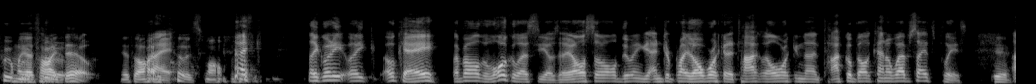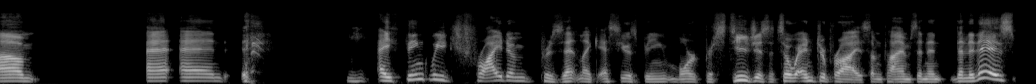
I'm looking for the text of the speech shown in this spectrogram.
Poo, Oh my poo, God, that's all I do. That's all Right. I do is small. like, like what do you like? Okay, what about all the local SEOs? Are they also all doing enterprise, all working at Taco, all working on Taco Bell kind of websites, please. Yeah. Um, and, and I think we try to present like SEO as being more prestigious. It's so enterprise sometimes than than it is.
